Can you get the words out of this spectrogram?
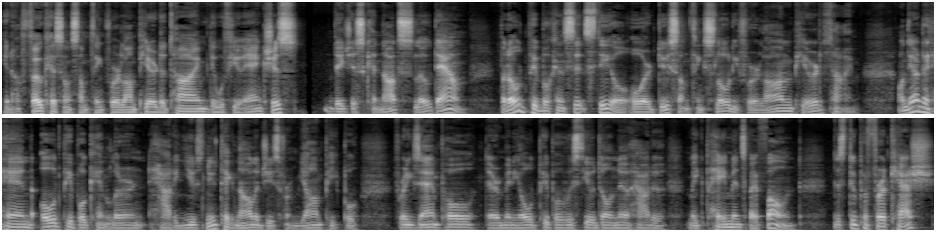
you know, focus on something for a long period of time, they will feel anxious. They just cannot slow down. But old people can sit still or do something slowly for a long period of time. On the other hand, old people can learn how to use new technologies from young people. For example, there are many old people who still don't know how to make payments by phone. They still prefer cash,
